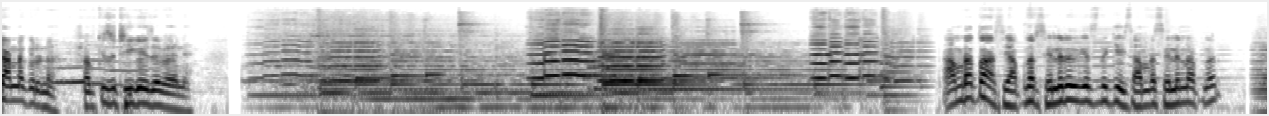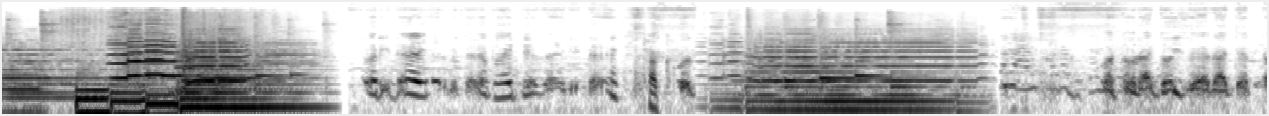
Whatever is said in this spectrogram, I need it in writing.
কান্না করো না, সবকিছু ঠিক হয়ে যাবে এনে। আমরা তো আছি, আপনার ছেলের গেছে কি? আমরা ছেলে না আপনার? কত রাত হয়েছে রাত একটা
